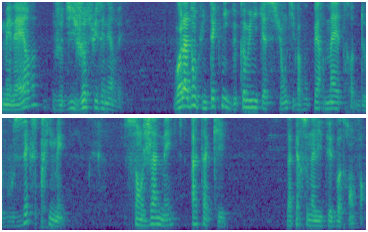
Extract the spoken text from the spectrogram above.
m'énerves, je dis je suis énervé. Voilà donc une technique de communication qui va vous permettre de vous exprimer sans jamais attaquer la personnalité de votre enfant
